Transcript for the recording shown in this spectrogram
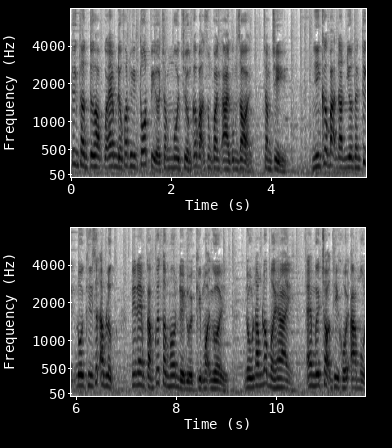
tinh thần tự học của em được phát huy tốt vì ở trong môi trường các bạn xung quanh ai cũng giỏi, chăm chỉ. Nhìn các bạn đạt nhiều thành tích đôi khi rất áp lực, nên em càng quyết tâm hơn để đuổi kịp mọi người. Đầu năm lớp 12, em mới chọn thi khối A1,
